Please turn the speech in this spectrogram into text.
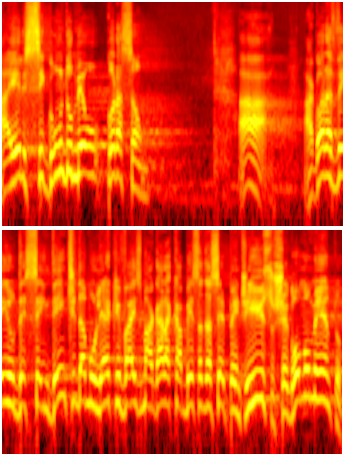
a eles segundo o meu coração. Ah, agora veio o descendente da mulher que vai esmagar a cabeça da serpente. Isso, chegou o momento.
